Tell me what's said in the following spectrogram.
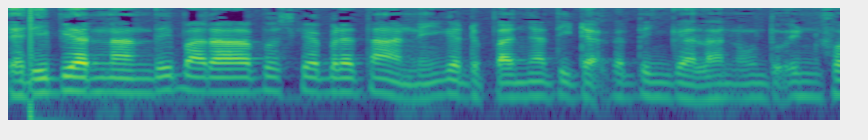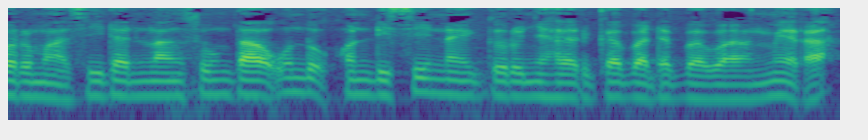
jadi biar nanti para bosque petani ke depannya tidak ketinggalan untuk informasi dan langsung tahu untuk kondisi naik turunnya harga pada bawang merah,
